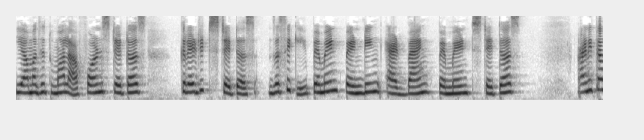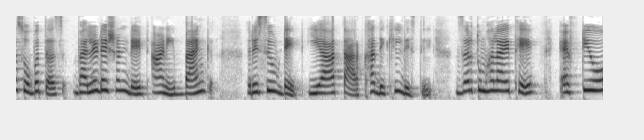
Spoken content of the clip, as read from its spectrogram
यामध्ये तुम्हाला फंड स्टेटस क्रेडिट स्टेटस जसे की payment pending at bank payment status आणि त्यासोबतच व्हॅलिडेशन डेट आणि बँक रिसिव्ह डेट या तारखा देखील दिसतील. जर तुम्हाला येथे एफ टी ओ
